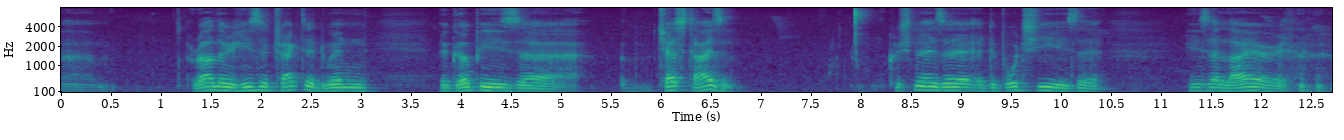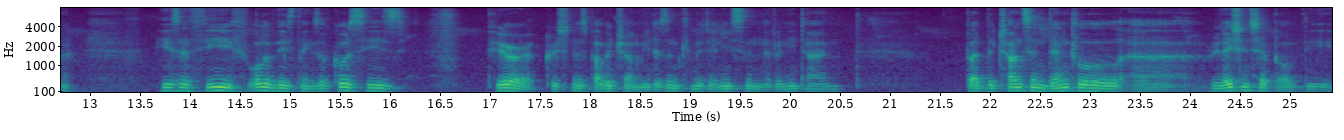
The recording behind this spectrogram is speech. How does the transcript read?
Um, rather, he's attracted when the gopis uh, chastise him. Krishna is a, a debauchee, he's a, he's a liar, he's a thief, all of these things. Of course, he's pure. Krishna is pavitram, he doesn't commit any sin at any time. But the transcendental uh, relationship of the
